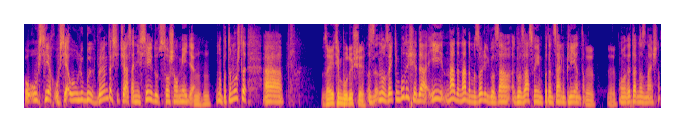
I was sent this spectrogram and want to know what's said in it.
у, всех, у всех, у любых брендов сейчас они все идут в социал медиа, uh-huh. ну потому что а, за этим будущее. За, ну, за этим будущее, да. И надо, надо мозолить глаза, глаза своим потенциальным клиентам. Да, да. Вот это однозначно.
